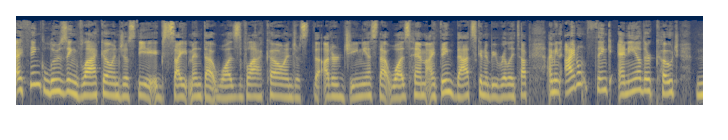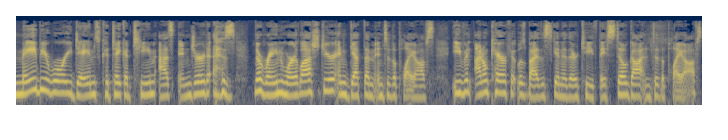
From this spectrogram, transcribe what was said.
I, think losing Vlatko and just the excitement that was Vlatko and just the utter genius that was him, I think that's going to be really tough. I mean, I don't think any other coach, maybe Rory Dames, could take a team as injured as the Reign were last year and get them into the playoffs. Even, I don't care if it was by the skin of their teeth, they still got into the playoffs.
